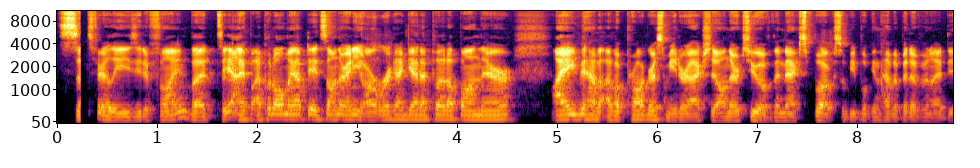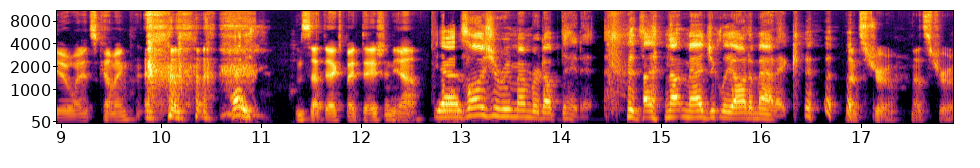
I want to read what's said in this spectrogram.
So uh, it's fairly easy to find, but yeah, I, I, put all my updates on there. Any artwork I get, I put up on there. I even have, I have a progress meter actually on there too of the next book, so people can have a bit of an idea when it's coming. nice. And set the expectation. Yeah. Yeah, as long as you remember to update it, it's not magically automatic. That's true. That's true.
